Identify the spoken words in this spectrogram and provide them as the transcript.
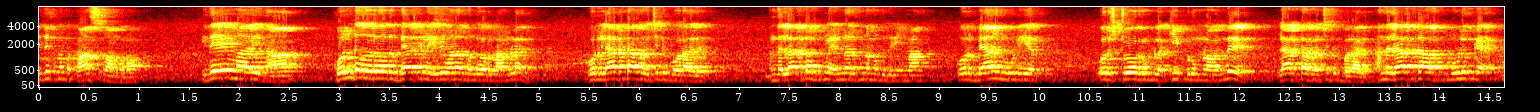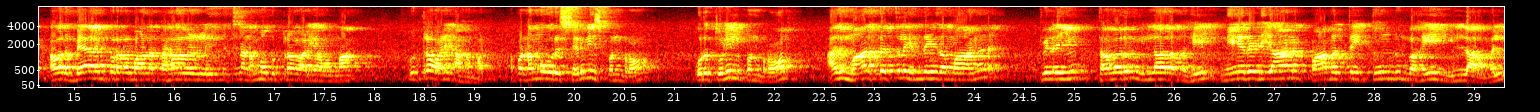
இதுக்கு நம்ம காசு வாங்குகிறோம் இதே மாதிரி தான் கொண்டு வர ஒரு பேக்கில் இது வேணால் கொண்டு வரலாம்ல. ஒரு லேப்டாப் வச்சுட்டு போகிறாரு அந்த லேப்டாப்பில் என்ன இருக்குன்னு நமக்கு தெரியுமா? ஒரு பேங்க் ஊழியர் ஒரு ஸ்டோர் ரூமில் கீப் ரூமில் வந்து லேப்டாப் வச்சுட்டு போகிறாரு அந்த லேப்டாப் முழுக்க அவர் பேங்க் தொடர்பான தகவல்கள் இருந்துச்சுன்னா நம்ம குற்றவாளி ஆகுமா குற்றவாளி ஆக மாட்டோம். அப்போ நம்ம ஒரு சர்வீஸ் பண்ணுறோம் ஒரு தொழில் பண்ணுறோம் அது மார்க்கத்தில் எந்த விதமான பிழையும் தவறும் இல்லாத வகையில் நேரடியான பாவத்தை தூண்டும் வகையில் இல்லாமல்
